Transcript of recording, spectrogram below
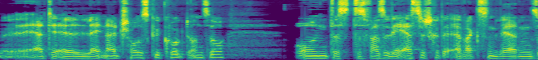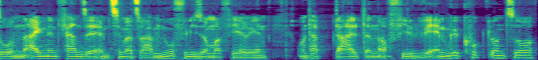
RTL Late Night Shows geguckt und so. Und das, das war so der erste Schritt, erwachsen werden, so einen eigenen Fernseher im Zimmer zu haben, nur für die Sommerferien. Und habe da halt dann auch viel WM geguckt und so.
